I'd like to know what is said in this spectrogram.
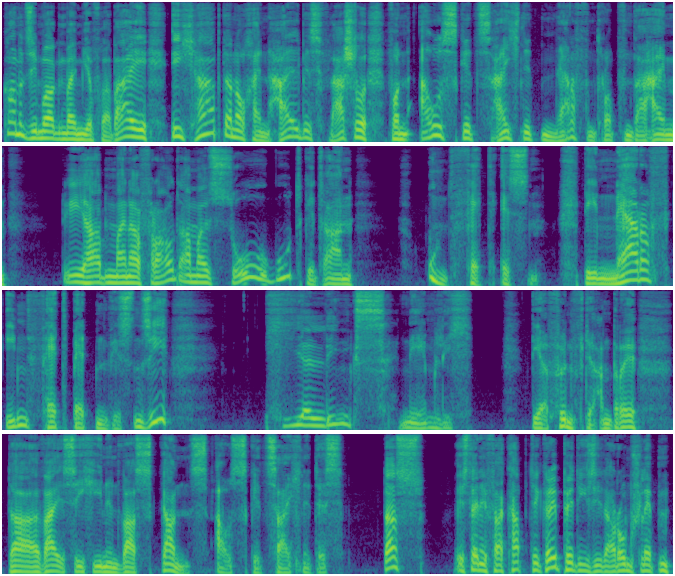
Kommen Sie morgen bei mir vorbei, ich hab da noch ein halbes Flaschel von ausgezeichneten Nerventropfen daheim. Die haben meiner Frau damals so gut getan. Und Fett essen. Den Nerv in Fettbetten, wissen Sie? Hier links nämlich. Der fünfte andere, da weiß ich Ihnen was ganz Ausgezeichnetes. Das ist eine verkappte Grippe, die Sie da rumschleppen.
